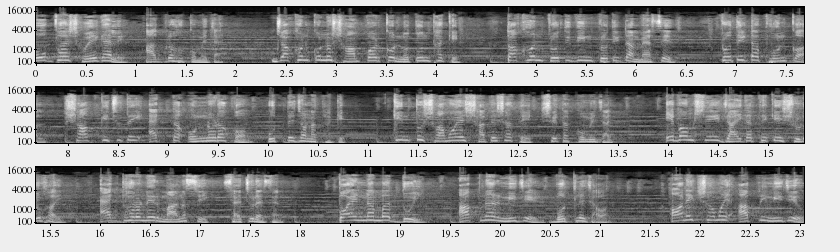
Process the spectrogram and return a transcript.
অভ্যাস হয়ে গেলে আগ্রহ কমে যায়। যখন কোনো সম্পর্ক নতুন থাকে, তখন প্রতিদিন প্রতিটা মেসেজ প্রতিটা ফোন কল সবকিছুতেই একটা অন্যরকম উত্তেজনা থাকে। কিন্তু সময়ের সাথে সাথে সেটা কমে যায় এবং সেই জায়গা থেকে শুরু হয় এক ধরনের মানসিক স্যাচুরেশন। পয়েন্ট নাম্বার দুই, আপনার নিজের বদলে যাওয়া। অনেক সময় আপনি নিজেও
